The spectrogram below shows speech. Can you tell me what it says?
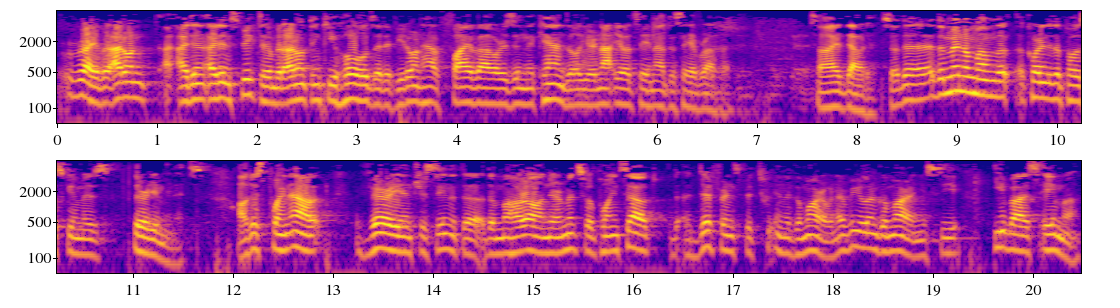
right? But I don't. I didn't. I didn't speak to him, but I don't think he holds that if you don't have five hours in the candle, you're not say not to say a bracha. So I doubt it. So the the minimum, according to the poskim, is 30 minutes. I'll just point out, very interesting that the, the Maharal in Ner Mitzvah points out a difference between in the Gemara. Whenever you learn Gemara and you see Ibas Ema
